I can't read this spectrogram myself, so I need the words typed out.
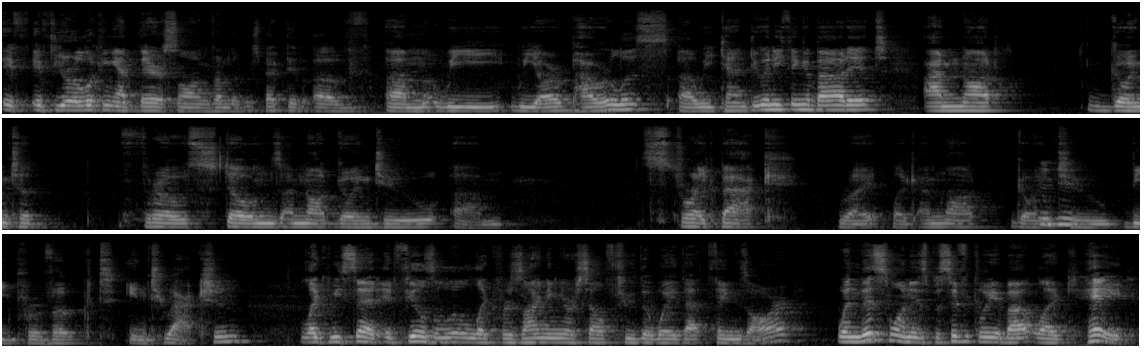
if, if you're looking at their song from the perspective of um, we we are powerless, uh, we can't do anything about it. I'm not going to throw stones. I'm not going to um, strike back. Right? Like I'm not going mm-hmm. to be provoked into action. Like we said, it feels a little like resigning yourself to the way that things are. When this one is specifically about like, hey,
